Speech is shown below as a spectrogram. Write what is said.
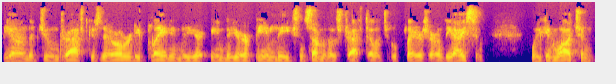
beyond the June draft because they're already playing in the in the European leagues and some of those draft eligible players are on the ice and we can watch them.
